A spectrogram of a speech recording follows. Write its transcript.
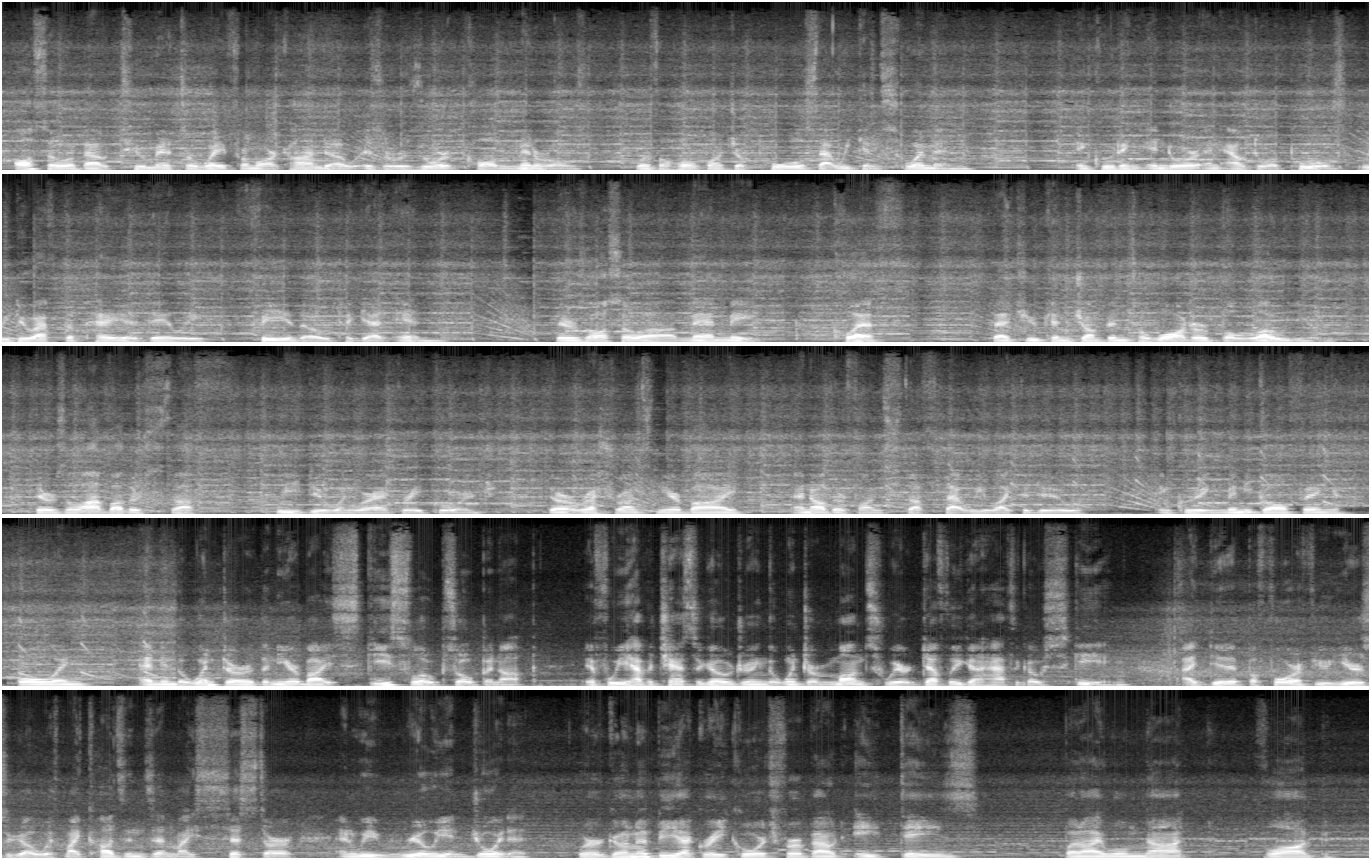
Also, about two minutes away from our condo is a resort called Minerals, with a whole bunch of pools that we can swim in, including indoor and outdoor pools. We do have to pay a daily fee though to get in. There's also a man-made cliff that you can jump into water below you. There's a lot of other stuff we do when we're at Great Gorge. There are restaurants nearby and other fun stuff that we like to do including mini golfing, bowling, and in the winter, the nearby ski slopes open up. If we have a chance to go during the winter months, we're definitely going to have to go skiing. I did it before a few years ago with my cousins and my sister, and we really enjoyed it. We're gonna be at Great Gorge for about 8 days, but I will not vlog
